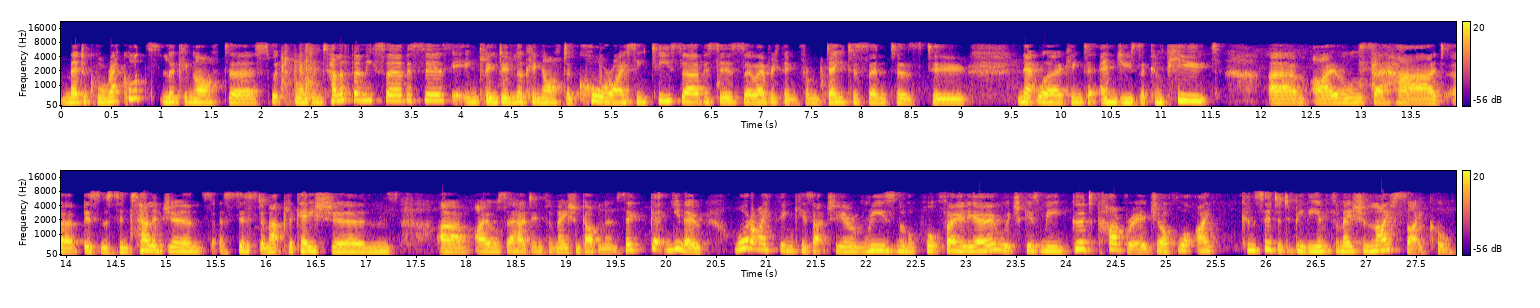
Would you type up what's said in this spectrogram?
medical records, looking after switchboard and telephony services. It included looking after core ICT services, so everything from data centers to networking to end user compute. Um, I also had uh, business intelligence, uh, system applications. Um, I also had information governance. So, you know, what I think is actually a reasonable portfolio, which gives me good coverage of what I consider to be the information life cycle.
